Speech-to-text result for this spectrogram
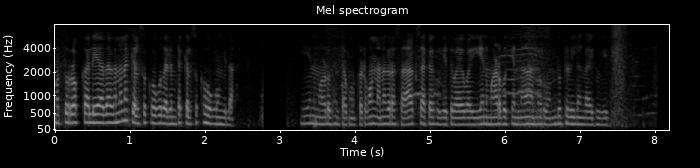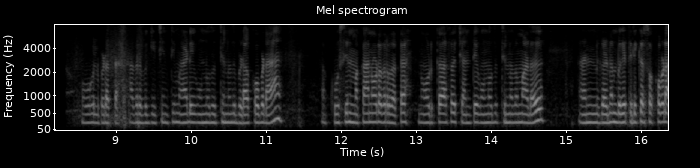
ಮತ್ತು ರೊಕ್ಕ ಕಲಿ ಆದಾಗ ನಾನು ಕೆಲ್ಸಕ್ಕೆ ಹೋಗೋದು ಅಲ್ಲಿ ಕೆಲಸಕ್ಕೆ ಹೋಗಂಗಿಲ್ಲ. ಏನು ಮಾಡೋದು ಅಂತ ಕಟ್ಕೊಂಡು ನನಗರ ಸಾಕು ಸಾಕಾಗಿ ಹೋಗೈತಿ ವಯವ ಏನು ಮಾಡ್ಬೇಕಿನ್ನ ಅನ್ನೋದು ಒಂದು ತಿಳಿಲಂಗಾಗಿ ಹೋಗೈತಿ. ಹೋಗಲಿ ಬಿಡತ್ತ ಅದ್ರ ಬಗ್ಗೆ ಚಿಂತೆ ಮಾಡಿ ಉಣ್ಣೋದು ತಿನ್ನೋದು ಬಿಡಾಕೋಬೇಡ ಕೂಸಿನ ಮಕ ನೋಡೋದ್ರದಟ್ಟ ನೋಡಿ ಕಾಸು ಚಂತೆಗೆ ಉಣ್ಣೋದು ತಿನ್ನೋದು ಮಾಡು. ನನ್ನ ಗಂಡನ ಬಗ್ಗೆ ತಿಳಿ ಕೆರ್ಸೋಕೋಬೇಡ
